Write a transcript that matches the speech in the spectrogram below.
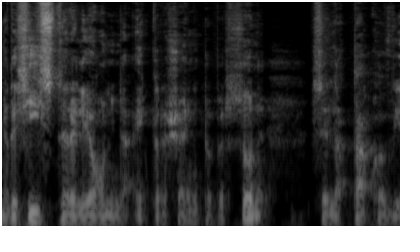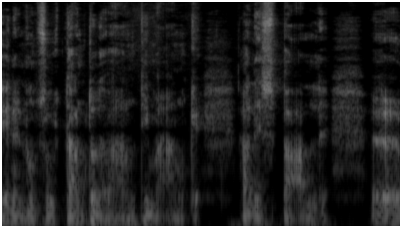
resistere Leonida e 300 persone se l'attacco avviene non soltanto davanti ma anche alle spalle. Eh,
